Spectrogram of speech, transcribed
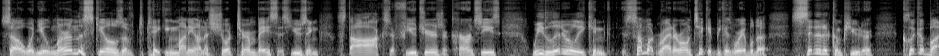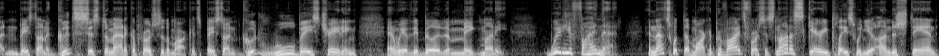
So when you learn the skills of taking money on a short-term basis using stocks or futures or currencies, we literally can somewhat write our own ticket because we're able to sit at a computer, click a button based on a good systematic approach to the markets, based on good rule-based trading, and we have the ability to make money. Where do you find that? And that's what the market provides for us. It's not a scary place when you understand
